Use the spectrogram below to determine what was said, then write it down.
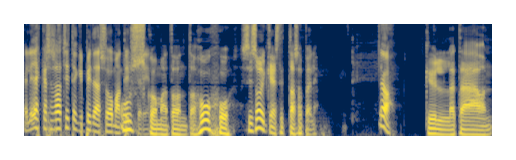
Eli ehkä sä saat sittenkin pitää sun oman tittelin. Uskomatonta. Huhhuh. Siis oikeasti tasapeli. Joo. Kyllä tämä on,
